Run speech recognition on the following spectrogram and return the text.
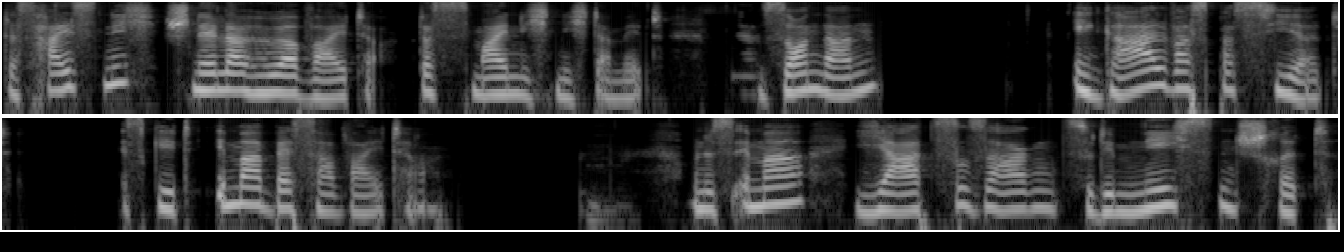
Das heißt nicht schneller, höher, weiter. Das meine ich nicht damit. Ja. Sondern egal was passiert, es geht immer besser weiter. Und es immer Ja zu sagen zu dem nächsten Schritt.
